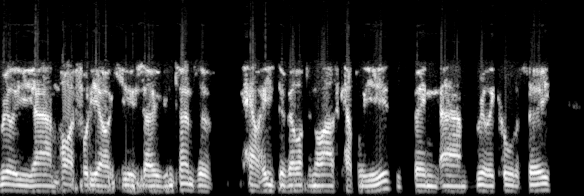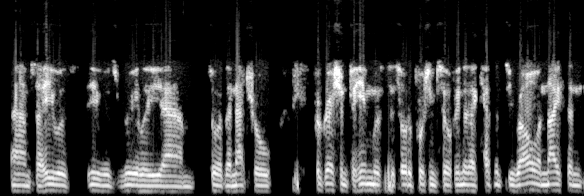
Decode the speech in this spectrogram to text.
really um, high footy IQ. So in terms of how he's developed in the last couple of years, it's been um, really cool to see. Um, so he was he was really um, sort of the natural progression for him was to sort of push himself into that captaincy role. And Nathan,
